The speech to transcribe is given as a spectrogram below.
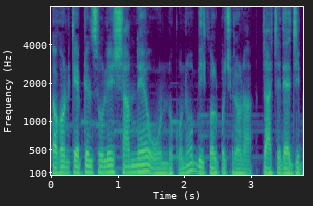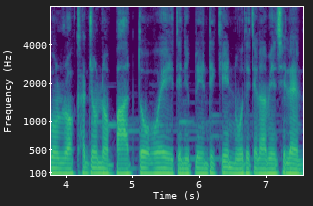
তখন ক্যাপ্টেন সুলির সামনে অন্য কোনো বিকল্প ছিল না। যাত্রীদের জীবন রক্ষার জন্য বাধ্য হয়ে তিনি প্লেনটিকে নদীতে নামিয়েছিলেন।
